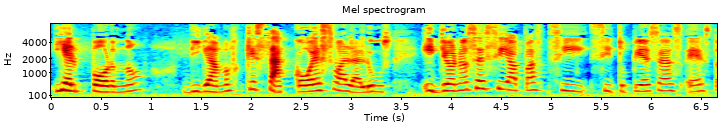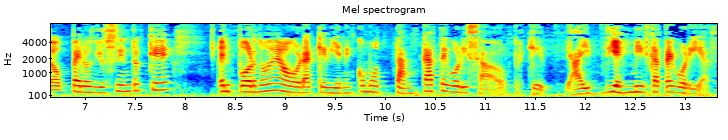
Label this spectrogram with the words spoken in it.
Y el porno digamos que sacó eso a la luz. Y yo no sé si, si, si tú piensas esto, pero yo siento que el porno de ahora que viene como tan categorizado, porque hay 10.000 categorías,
